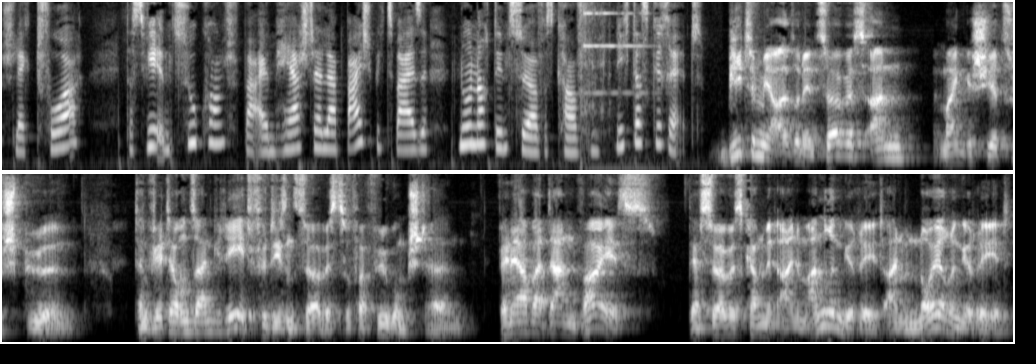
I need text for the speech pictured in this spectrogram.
schlägt vor, dass wir in Zukunft bei einem Hersteller beispielsweise nur noch den Service kaufen, nicht das Gerät. Biete mir also den Service an, mein Geschirr zu spülen. Dann wird er uns ein Gerät für diesen Service zur Verfügung stellen. Wenn er aber dann weiß, der Service kann mit einem anderen Gerät, einem neueren Gerät,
